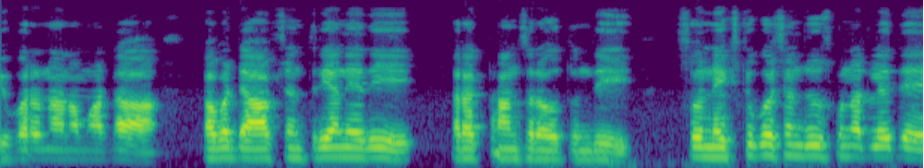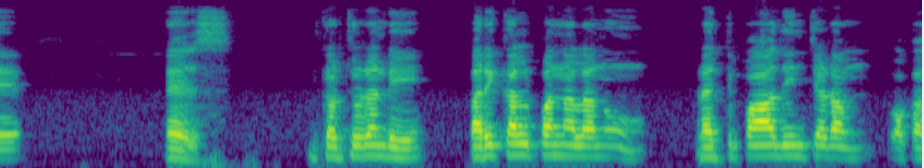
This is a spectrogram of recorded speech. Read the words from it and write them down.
వివరణ అన్నమాట. కాబట్టి ఆప్షన్ త్రీ అనేది కరెక్ట్ ఆన్సర్ అవుతుంది. సో నెక్స్ట్ క్వశ్చన్ చూసుకున్నట్లయితే ఎస్. ఇక్కడ చూడండి పరికల్పనలను ప్రతిపాదించడం ఒక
